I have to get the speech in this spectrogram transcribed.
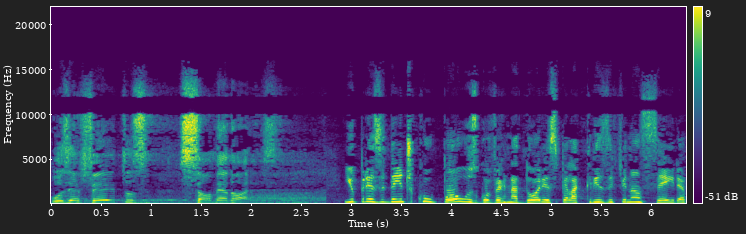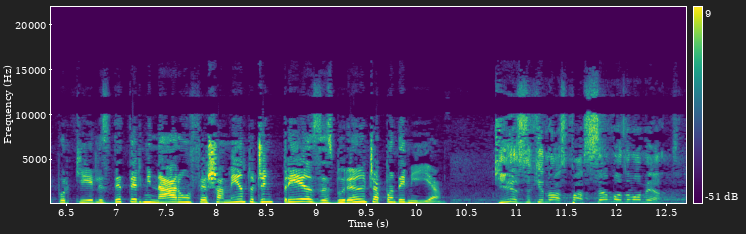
os efeitos são menores. E o presidente culpou os governadores pela crise financeira, porque eles determinaram o fechamento de empresas durante a pandemia. Que isso que nós passamos no momento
